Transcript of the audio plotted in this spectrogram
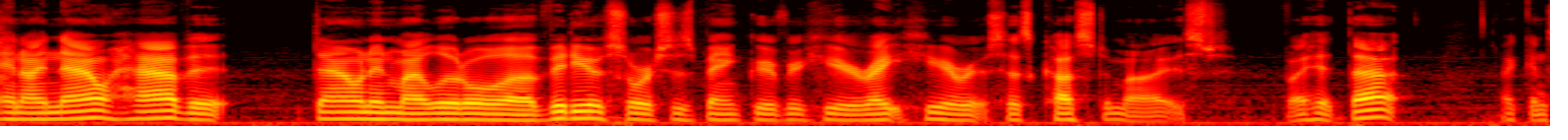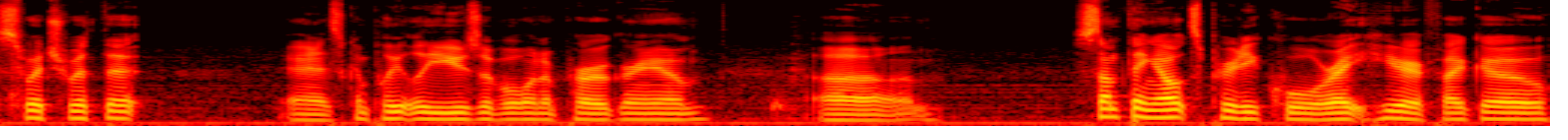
and I now have it down in my little uh, video sources bank over here, right here it says customized. If I hit that, I can switch with it, and it's completely usable in a program. Um, something else pretty cool right here if I go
